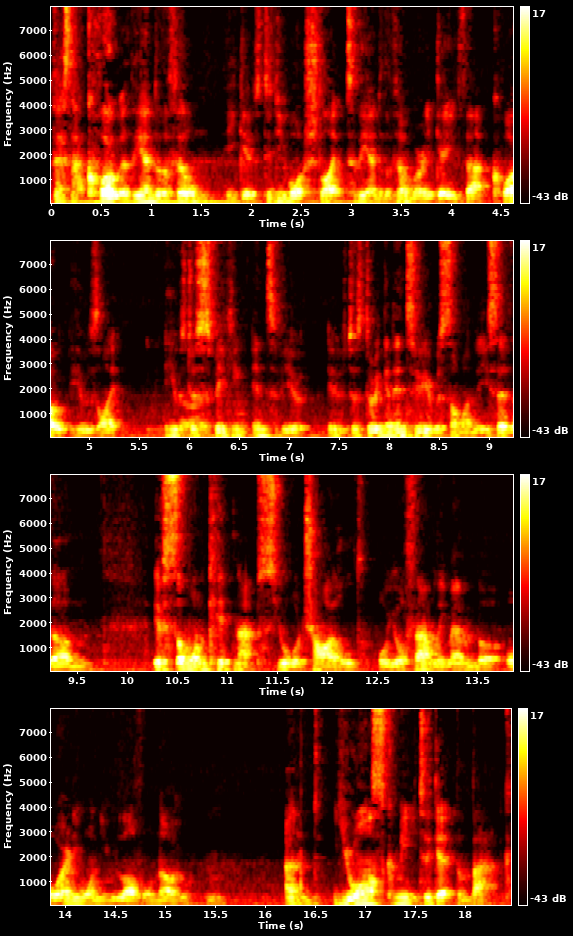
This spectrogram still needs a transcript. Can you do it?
there's that quote at the end of the film he gives. Did you watch like to the end of the film where he gave that quote? He was like, he was just No. speaking interview. He was just doing an interview with someone. And he said, um, if someone kidnaps your child or your family member or anyone you love or know, Mm. and you ask me to get them back,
